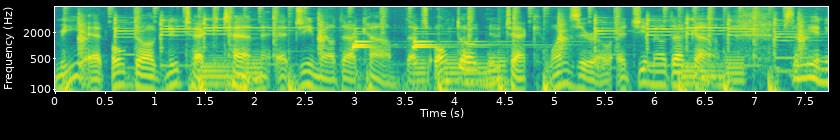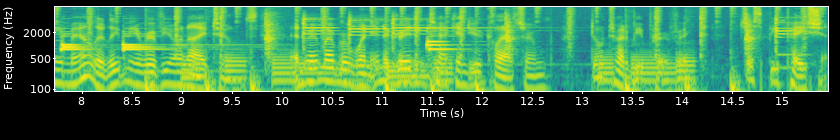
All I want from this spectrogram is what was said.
me at olddognewtech10 at gmail.com. That's olddognewtech10 at gmail.com. Send me an email or leave me a review on iTunes. And remember, when integrating tech into your classroom, don't try to be perfect, just be patient.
